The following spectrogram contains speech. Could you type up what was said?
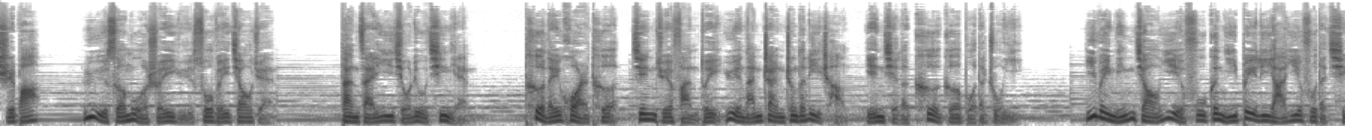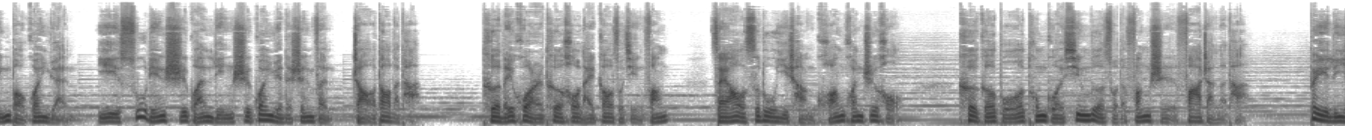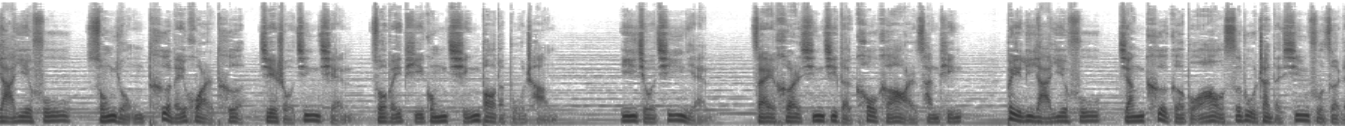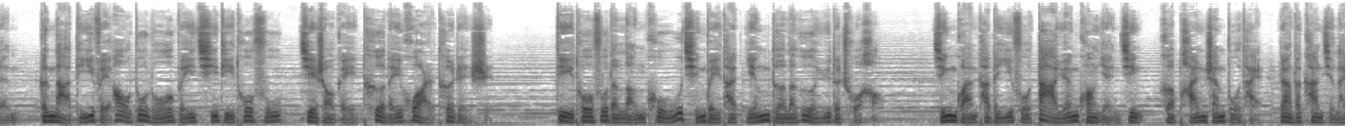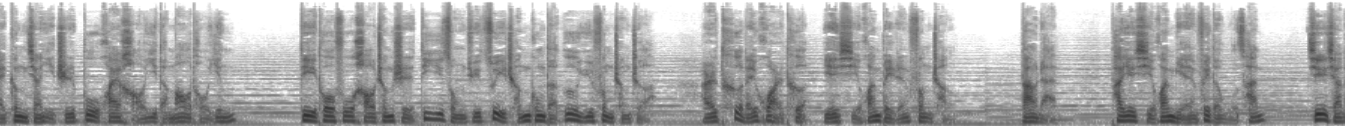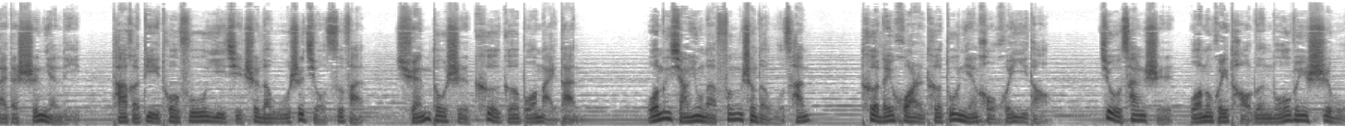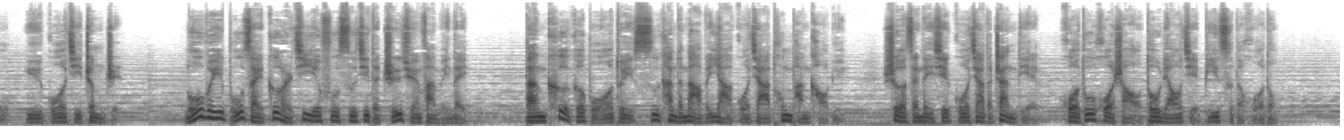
十八，绿色墨水与缩微胶卷。但在一九六七年，特雷霍尔特坚决反对越南战争的立场引起了克格勃的注意。一位名叫叶夫根尼·贝利亚耶夫的情报官员，以苏联使馆领事官员的身份找到了他。特雷霍尔特后来告诉警方，在奥斯陆一场狂欢之后，克格勃通过性勒索的方式发展了他。贝利亚耶夫怂恿特雷霍尔特接受金钱作为提供情报的补偿。一九七一年，在赫尔辛基的寇克奥尔餐厅，贝利亚耶夫将克格勃奥斯陆站的新负责人根纳迪·费奥多罗维奇·蒂托夫介绍给特雷霍尔特认识。蒂托夫的冷酷无情为他赢得了“鳄鱼”的绰号，尽管他的一副大圆框眼镜和蹒跚步态让他看起来更像一只不怀好意的猫头鹰。蒂托夫号称是第一总局最成功的阿谀奉承者。而特雷霍尔特也喜欢被人奉承，当然，他也喜欢免费的午餐。接下来的十年里，他和蒂托夫一起吃了五十九次饭，全都是克格勃买单。我们享用了丰盛的午餐。特雷霍尔特多年后回忆道：“就餐时，我们会讨论挪威事务与国际政治。挪威不在戈尔基耶夫斯基的职权范围内，但克格勃对斯堪的纳维亚国家通盘考虑。”设在那些国家的站点或多或少都了解彼此的活动。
